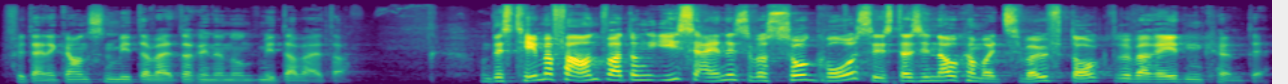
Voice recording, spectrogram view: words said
für deine ganzen Mitarbeiterinnen und Mitarbeiter. Und das Thema Verantwortung ist eines, was so groß ist, dass ich noch einmal zwölf Tage darüber reden könnte.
